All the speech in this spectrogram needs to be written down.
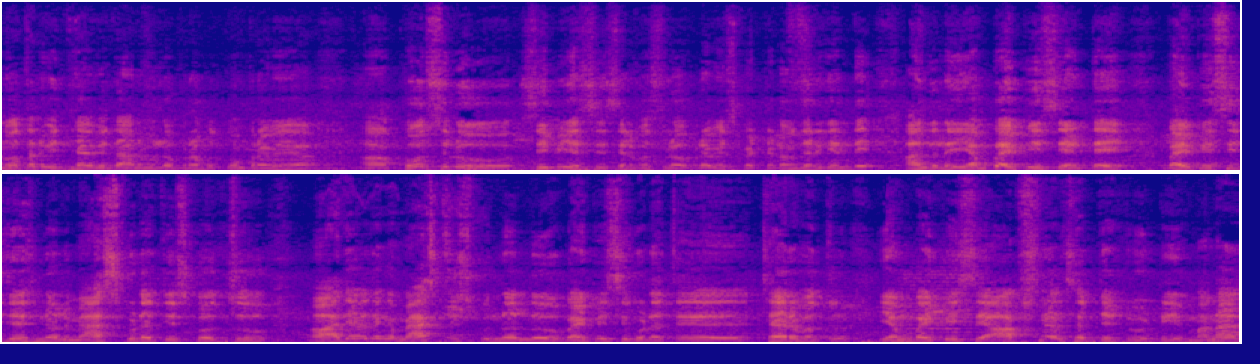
నూతన విద్యా విధానంలో ప్రభుత్వం ప్రవే కోర్సులు సిబిఎస్ఈ సిలబస్లో ప్రవేశపెట్టడం జరిగింది. అందులో ఎంబైపీసీ అంటే బైపీసీ చేసిన వాళ్ళు మ్యాథ్స్ కూడా తీసుకోవచ్చు. అదేవిధంగా మ్యాథ్స్ తీసుకున్న వాళ్ళు బైపీసీ కూడా చే- చేరవచ్చు. ఎంబైపీసీ ఆప్షనల్ సబ్జెక్ట్ ఒకటి మన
